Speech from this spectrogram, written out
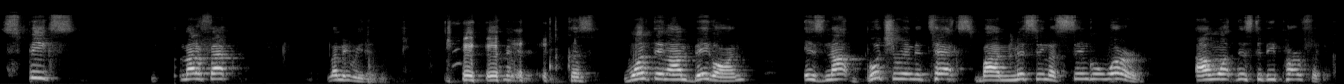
speaks. Matter of fact, let me read it. Because one thing I'm big on is not butchering the text by missing a single word. I want this to be perfect.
